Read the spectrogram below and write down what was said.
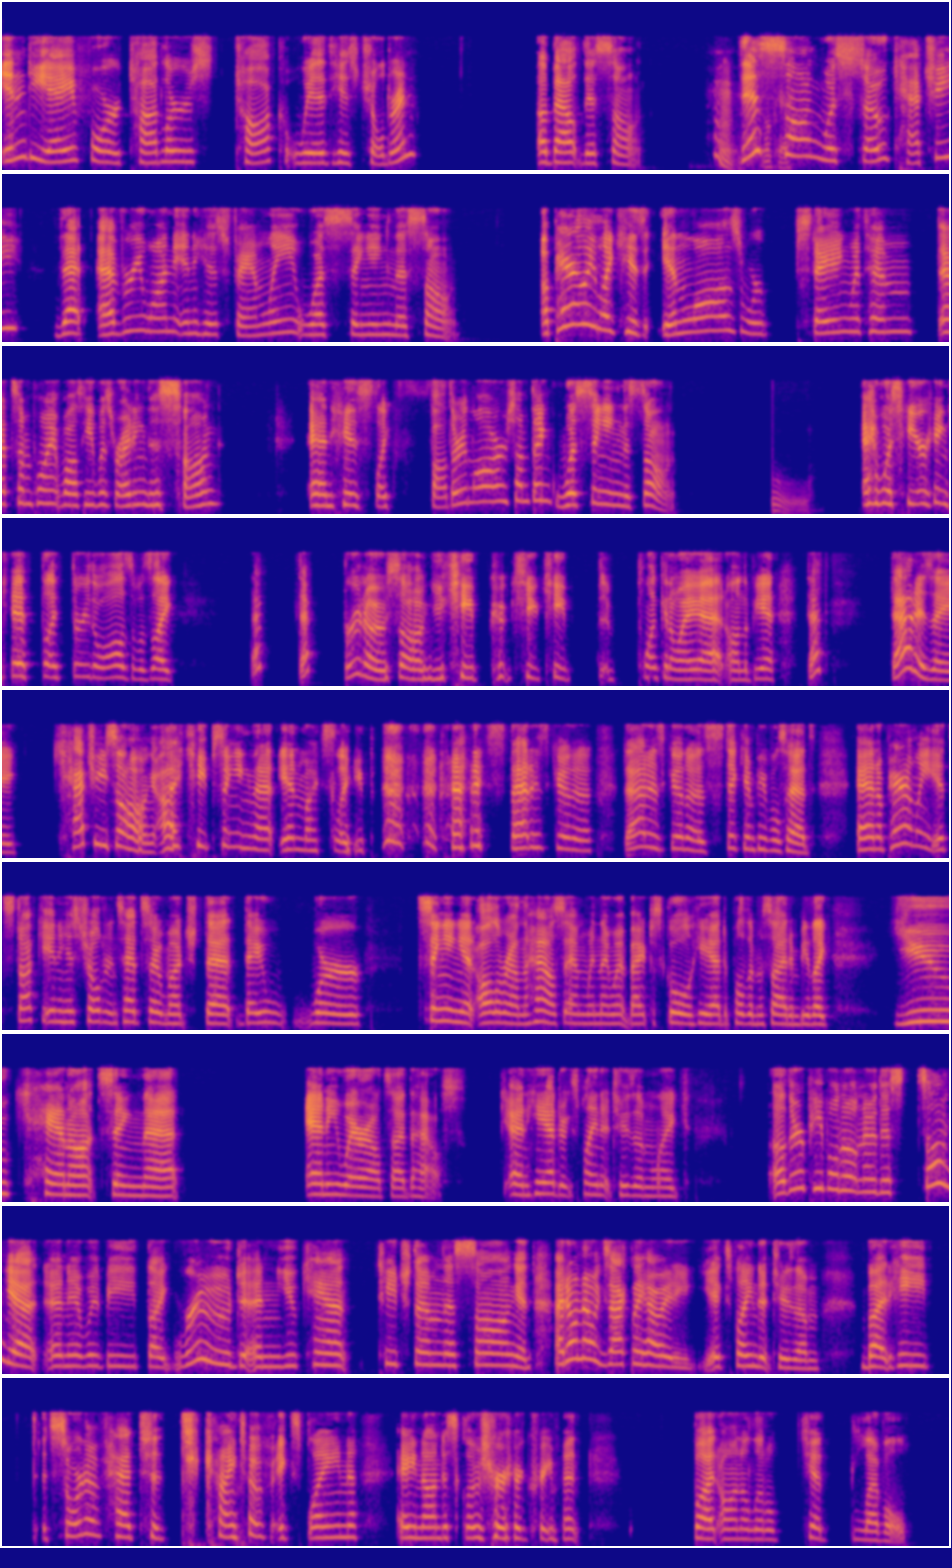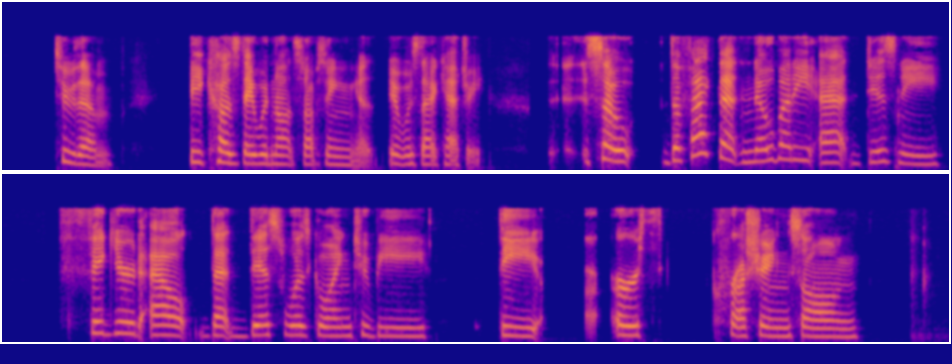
NDA for toddlers talk with his children about this song. Hmm, this okay. song was so catchy that everyone in his family was singing this song. Apparently, like his in laws were staying with him at some point while he was writing this song, and his like father in law or something was singing this song. Ooh and was hearing it like through the walls It was like that that Bruno song you keep you keep uh, plunking away at on the piano that that is a catchy song. I keep singing that in my sleep. That is that is gonna that is gonna stick in people's heads. And apparently it stuck in his children's head so much that they were singing it all around the house. And when they went back to school he had to pull them aside and be like you cannot sing that anywhere outside the house. And he had to explain it to them like other people don't know this song yet and it would be like rude and you can't teach them this song and I don't know exactly how he explained it to them but he sort of had to, to kind of explain a non-disclosure agreement but on a little kid level to them because they would not stop singing it. It was that catchy. So the fact that nobody at Disney figured out that this was going to be the earth crushing song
